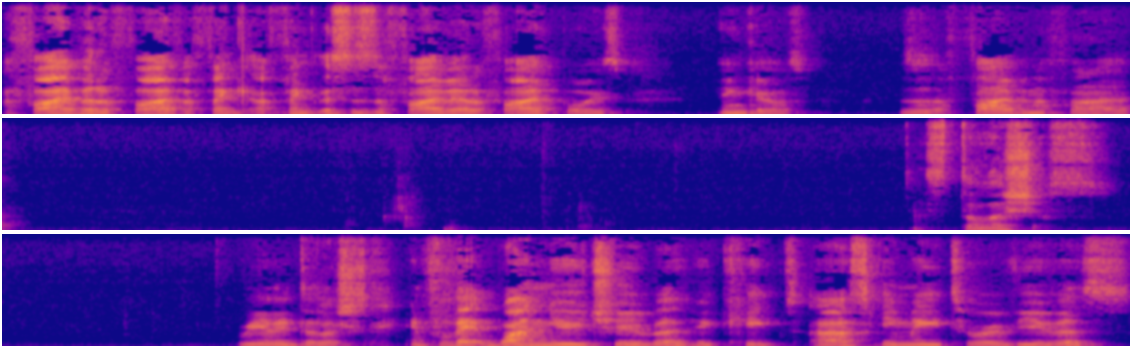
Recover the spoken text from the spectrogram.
a five out of five. I think I think this is a five out of five, boys and girls. This is a five and a five. It's delicious. Really delicious. And for that one YouTuber who keeps asking me to review this,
